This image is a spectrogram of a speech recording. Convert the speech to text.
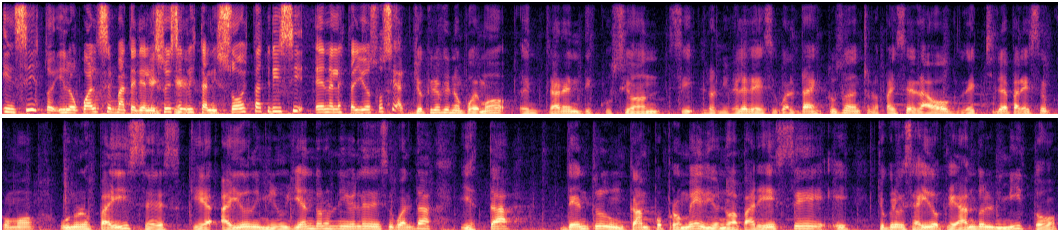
insisto, y lo cual se materializó y se cristalizó esta crisis en el estallido social. Yo creo que no podemos entrar en discusión si los niveles de desigualdad, incluso dentro de los países de la OCDE, Chile aparece como uno de los países que ha ido disminuyendo los niveles de desigualdad y está dentro de un campo promedio, no aparece, eh, yo creo que se ha ido creando el mito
